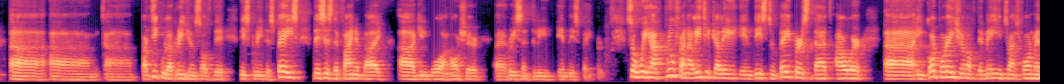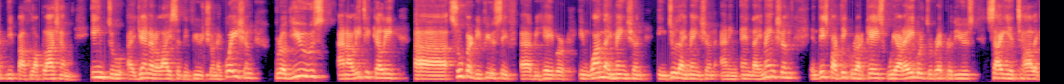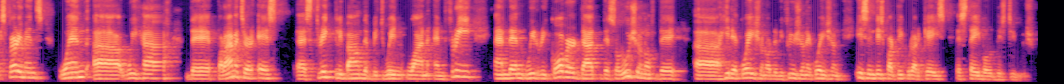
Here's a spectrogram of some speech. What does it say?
particular regions of the discrete space. This is defined by uh, Gilboa and Osher uh, recently in this paper. So we have proof analytically in these two papers that our uh, incorporation of the Mellin transformed d-path Laplacian into a generalized diffusion equation produce analytically uh, super diffusive uh, behavior in one dimension, in two dimension, and in n dimension. In this particular case, we are able to reproduce Sagi et al. experiments when uh, we have the parameter S uh, strictly bounded between one and three. And then we recover that the solution of the uh, heat equation or the diffusion equation is in this particular case a stable distribution.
